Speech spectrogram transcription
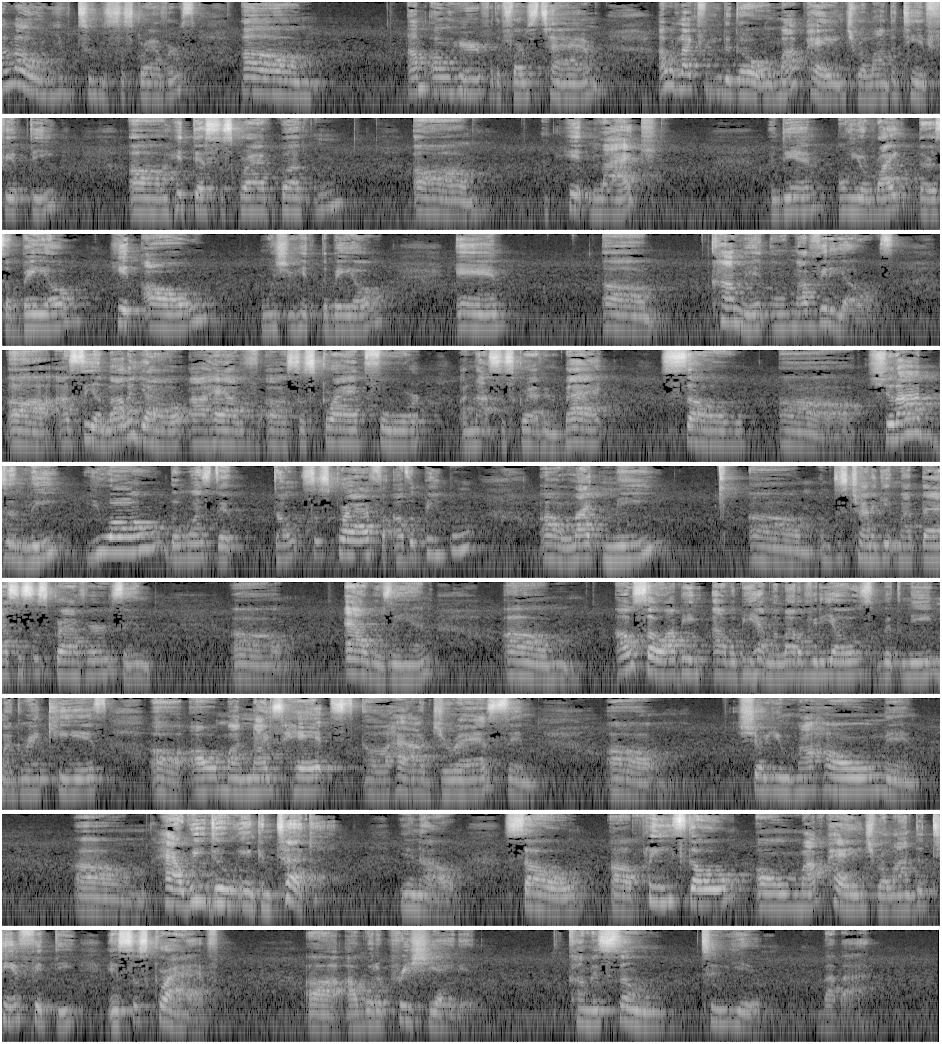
Hello, YouTube subscribers. Um, I'm on here for the first time. I would like for you to go on my page, Rolonda1050. Uh, hit that subscribe button. Um, hit like. And then on your right, there's a bell. Hit all once you hit the bell. And um, comment on my videos. Uh, I see a lot of y'all I have uh, subscribed for are not subscribing back. So uh, should I delete you all, the ones that don't subscribe for other people uh, like me? Um, I'm just trying to get my thousand subscribers and uh, hours in. Um, also, I'll be, I will be having a lot of videos with me, my grandkids, uh, all my nice hats, uh, how I dress, and um, show you my home and um, how we do in Kentucky, you know. So uh, please go on my page, Rolonda1050, and subscribe. Uh, I would appreciate it. Coming soon to you. Bye-bye.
